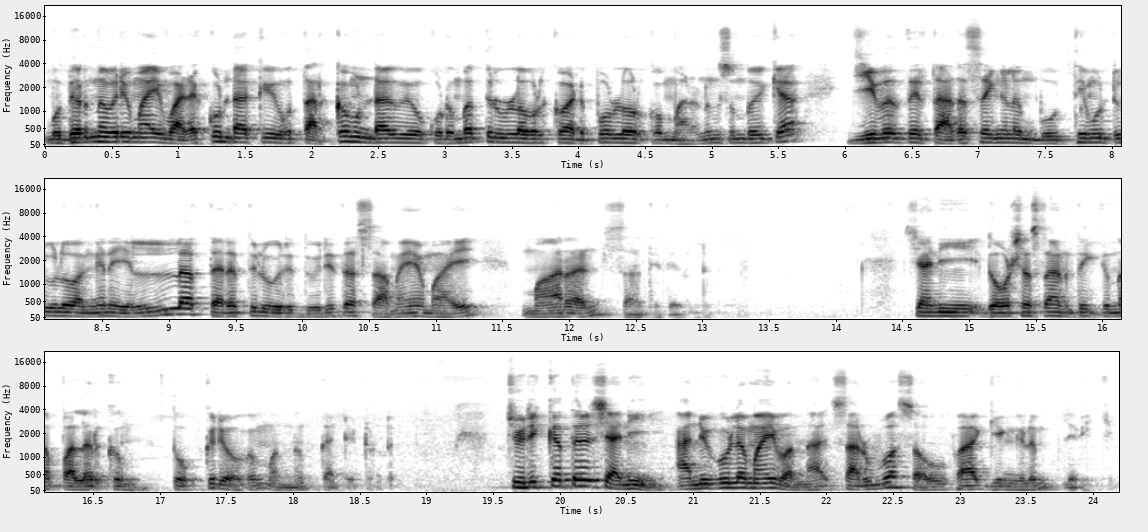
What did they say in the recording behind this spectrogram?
മുതിർന്നവരുമായി വഴക്കുണ്ടാക്കുകയോ തർക്കമുണ്ടാകുകയോ കുടുംബത്തിലുള്ളവർക്കോ അടുപ്പമുള്ളവർക്കോ മരണം സംഭവിക്കുക ജീവിതത്തിൽ തടസ്സങ്ങളും ബുദ്ധിമുട്ടുകളും അങ്ങനെ എല്ലാ തരത്തിലും ഒരു ദുരിത സമയമായി മാറാൻ സാധ്യതയുണ്ട്. ശനി ദോഷസ്ഥാനത്ത് നിൽക്കുന്ന പലർക്കും ത്വക്ക് രോഗം വന്നും കണ്ടിട്ടുണ്ട്. ചുരുക്കത്തിൽ ശനി അനുകൂലമായി വന്നാൽ സർവ സൗഭാഗ്യങ്ങളും ലഭിക്കും.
